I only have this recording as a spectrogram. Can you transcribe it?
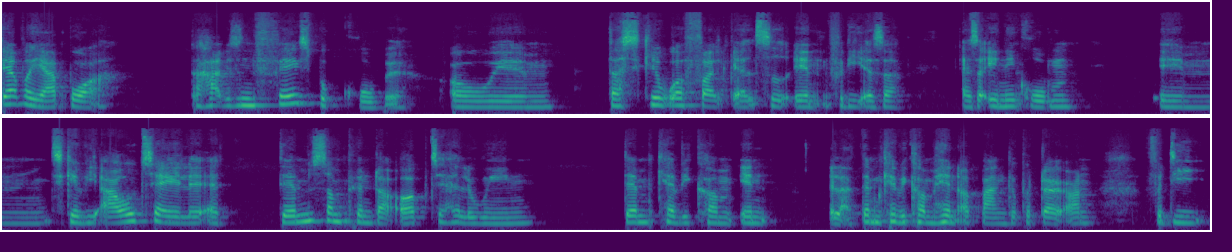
Der hvor jeg bor, der har vi sådan en Facebook-gruppe, og øhm, der skriver folk altid ind, fordi altså, altså inde i gruppen, øhm, skal vi aftale, at dem, som pynter op til Halloween, dem kan vi komme ind, eller dem kan vi komme hen og banke på døren, fordi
